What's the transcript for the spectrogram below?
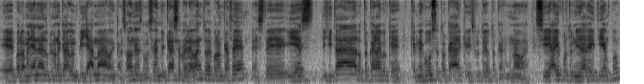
eh, por la mañana lo primero que hago en pijama o en calzones, como sea en mi casa, me levanto, me pongo un café, este, y es digitar o tocar algo que, que me guste tocar, que disfruto yo tocar, una hora. Si hay oportunidad hay tiempo,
